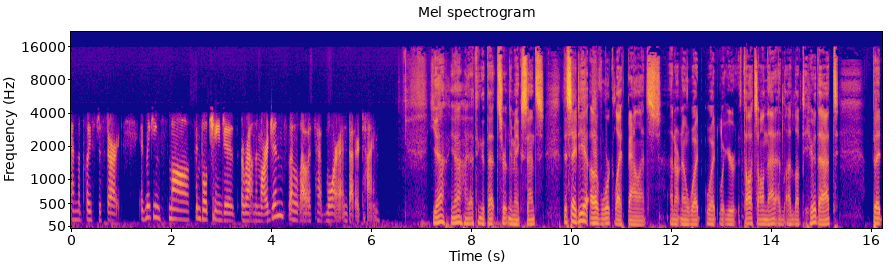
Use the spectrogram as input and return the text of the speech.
and the place to start is making small simple changes around the margins that allow us to have more and better time yeah, yeah, I, think that that certainly makes sense. This idea of work-life balance. I don't know what what what your thoughts on that. I'd, I'd love to hear that. But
